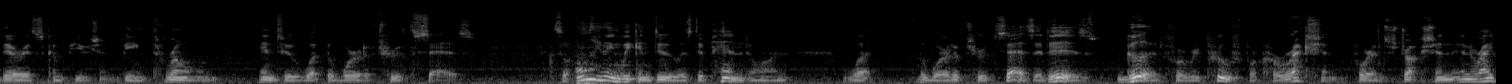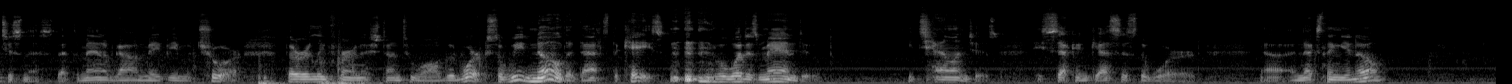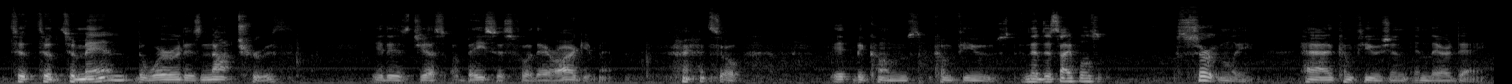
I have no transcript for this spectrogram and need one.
There is confusion being thrown into what the word of truth says. So only thing we can do is depend on what the word of truth says. It is good for reproof, for correction, for instruction in righteousness, that the man of God may be mature, thoroughly furnished unto all good works. So we know that that's the case. but what does man do? He challenges, He second guesses the word. Uh, and next thing you know, to, to, to man, the word is not truth. It is just a basis for their argument. so it becomes confused. And the disciples certainly had confusion in their day.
